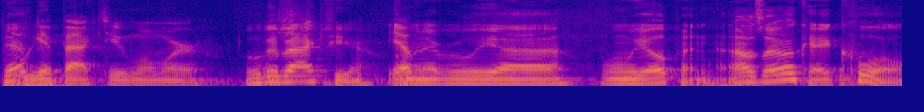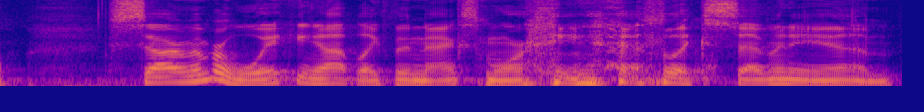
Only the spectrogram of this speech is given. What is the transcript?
Yeah. We'll get back to you when we're." We'll get back to you Yep. whenever we uh, when we open. And I was like, okay, cool. So I remember waking up like the next morning at like 7 a.m.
